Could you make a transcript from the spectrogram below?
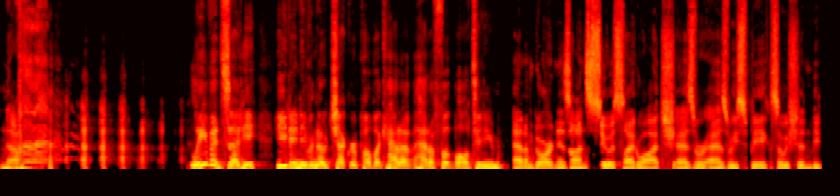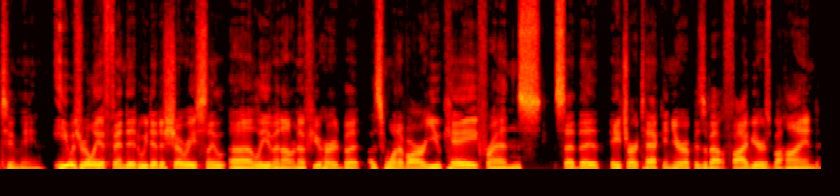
No. Lieven said he he didn't even know Czech Republic had a had a football team. Adam Gordon is on suicide watch as we're as we speak, so we shouldn't be too mean. He was really offended. We did a show recently, uh, Lieven. I don't know if you heard, but it's one of our UK friends said that HR tech in Europe is about five years behind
